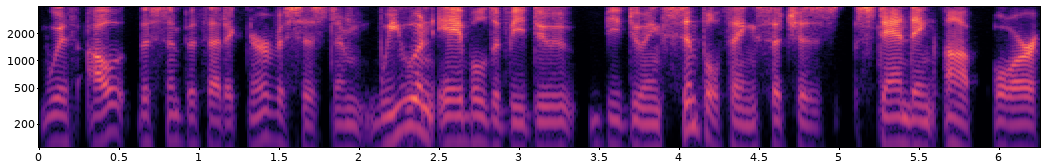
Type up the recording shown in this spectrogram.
without the sympathetic nervous system, we wouldn't able to be do be doing simple things such as standing up, or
